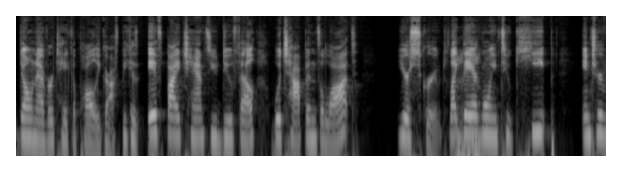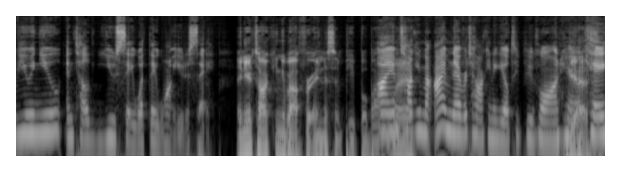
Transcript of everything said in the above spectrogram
don't ever take a polygraph because if by chance you do fail, which happens a lot, you're screwed. Like they are Mm-hmm. going to keep interviewing you until you say what they want you to say. And you're talking about for innocent people, by the way. I way. am talking about I'm never talking to guilty people on here, Yes. okay?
